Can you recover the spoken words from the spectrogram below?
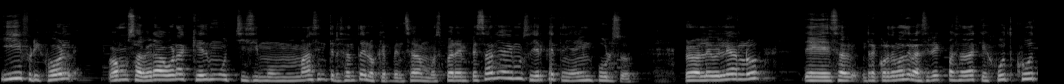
y Frijol vamos a ver ahora que es muchísimo más interesante de lo que pensábamos. Para empezar, ya vimos ayer que tenía impulso, pero al levelearlo, eh, recordemos de la serie pasada que Hoot Hoot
